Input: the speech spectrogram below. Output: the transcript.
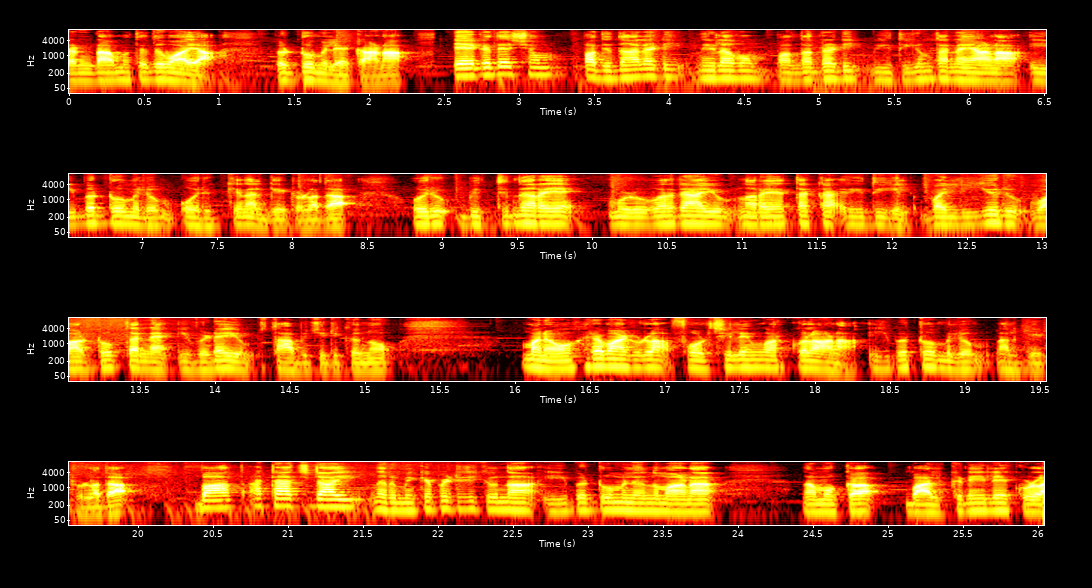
രണ്ടാമത്തേതുമായ ബെഡ്റൂമിലേക്കാണ്. ഏകദേശം പതിനാലടി നീളവും പന്ത്രണ്ടടി വീതിയും തന്നെയാണ് ഈ ബെഡ്റൂമിലും ഒരുക്കി നൽകിയിട്ടുള്ളത്. ഒരു ഭിത്തി നിറയെ മുഴുവനായും നിറയത്തക്ക രീതിയിൽ വലിയൊരു വാർഡ്രോബ് തന്നെ ഇവിടെയും സ്ഥാപിച്ചിരിക്കുന്നു. മനോഹരമായിട്ടുള്ള ഫോൾ സീലിംഗ് വർക്കുകളാണ് ഈ ബെഡ്റൂമിലും നൽകിയിട്ടുള്ളത്. ബാത്ത് അറ്റാച്ച്ഡായി നിർമ്മിക്കപ്പെട്ടിരിക്കുന്ന ഈ ബെഡ്റൂമിൽ നിന്നുമാണ് നമുക്ക് ബാൽക്കണിയിലേക്കുള്ള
